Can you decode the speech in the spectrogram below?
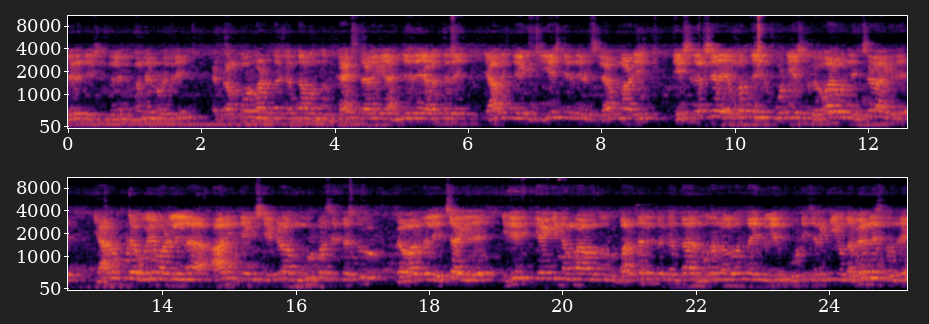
ಬೇರೆ ನೀವು ಮೊನ್ನೆ ನೋಡಿದ್ರಿ. ಅವ್ರು ಮಾಡಿರ್ತಕ್ಕಂಥ ಒಂದು ಟ್ಯಾಕ್ಸ್ ದಾಳಿಗೆ ಅಂಜದೆ, ಅಳತದೆ, ಯಾವ ರೀತಿಯಾಗಿ ಜಿ ಎಸ್ ಟಿ ಎರಡು ಸ್ಲ್ಯಾಬ್ ಮಾಡಿ, ದೇಶದರ್ಶ ಎಂಬತ್ತೈದು ಕೋಟಿಯಷ್ಟು ವ್ಯವಹಾರವನ್ನು ಹೆಚ್ಚಳ ಆಗಿದೆ. ಯಾರೂ ಕೂಡ ಊಹೆ ಮಾಡಲಿಲ್ಲ. ಆ ರೀತಿಯಾಗಿ ಶೇಕಡ ಮೂರು ಪರ್ಸೆಂಟಷ್ಟು ವ್ಯವಹಾರದಲ್ಲಿ ಹೆಚ್ಚಾಗಿದೆ. ಇದೇ ರೀತಿಯಾಗಿ ನಮ್ಮ ಒಂದು ಭಾರತದಲ್ಲಿರ್ತಕ್ಕಂಥ ನೂರ ನಲವತ್ತೈದು ಏನು ಕೋಟಿ ಜನಕ್ಕೆ ಒಂದು ಅವೇರ್ನೆಸ್ ಬಂದರೆ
